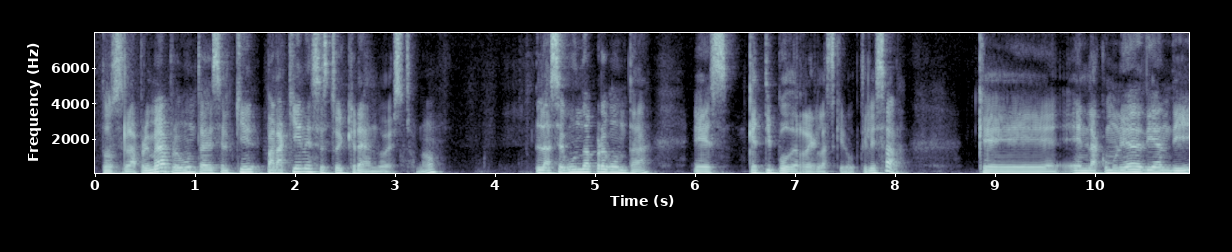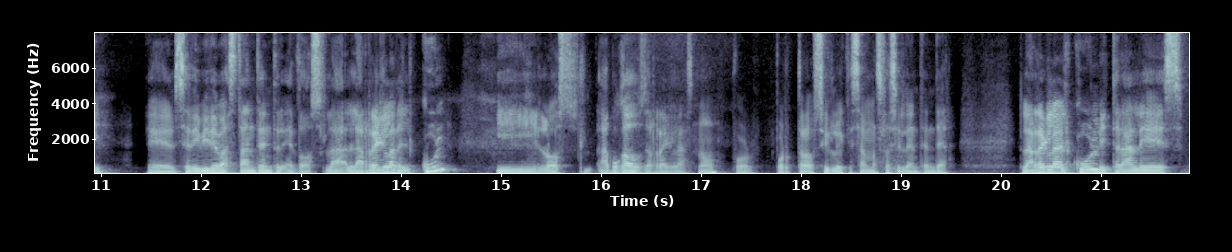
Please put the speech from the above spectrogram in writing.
Entonces, la primera pregunta es el ¿para quiénes estoy creando esto? ¿no? La segunda pregunta es ¿qué tipo de reglas quiero utilizar? Que en la comunidad de D&D eh, se divide bastante entre dos. La, regla del cool y los abogados de reglas, ¿no? Por, por traducirlo y que sea más fácil de entender. La regla del cool literal es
